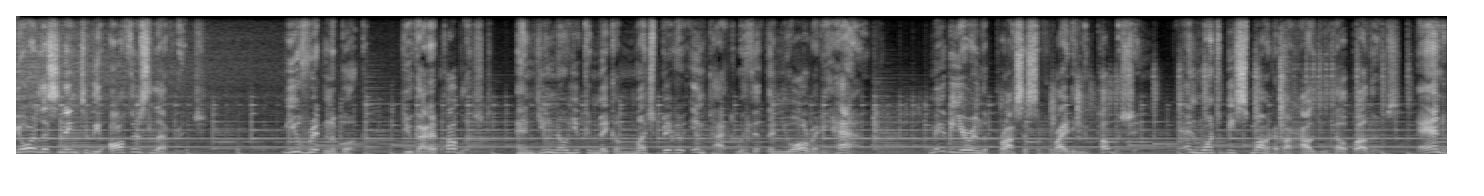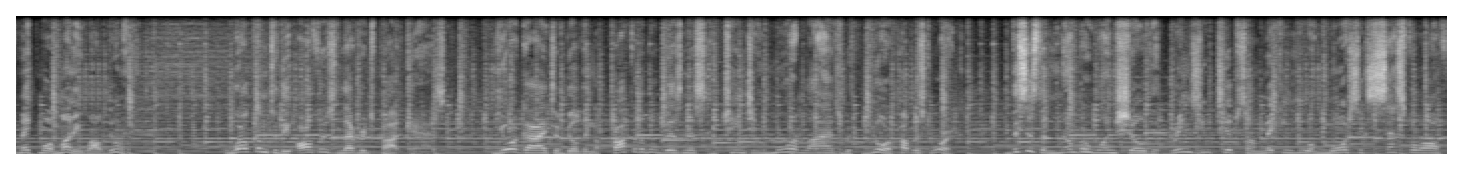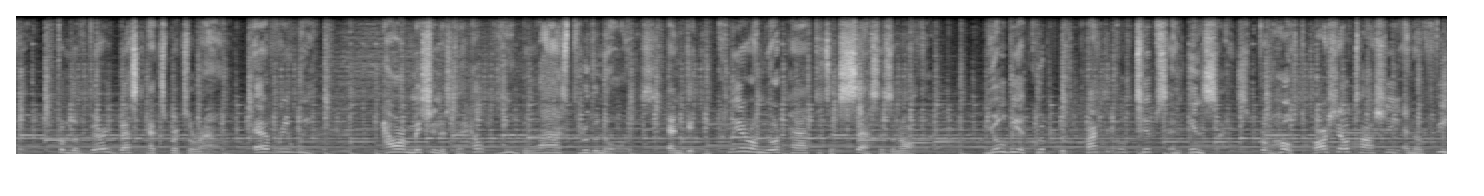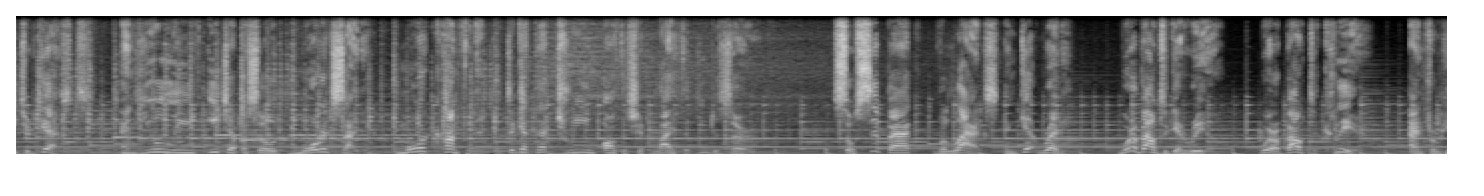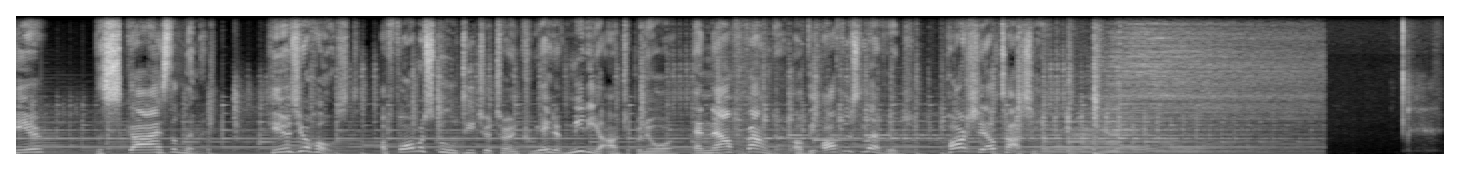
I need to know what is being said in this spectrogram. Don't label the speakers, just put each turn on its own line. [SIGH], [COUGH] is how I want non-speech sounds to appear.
You're listening to The Author's Leverage. You've written a book, you got it published, and you know you can make a much bigger impact with it than you already have. Maybe you're in the process of writing and publishing and want to be smart about how you help others and make more money while doing it. Welcome to the Author's Leverage Podcast, your guide to building a profitable business and changing more lives with your published work. This is the number one show that brings you tips on making you a more successful author from the very best experts around every week. Our mission is to help you blast through the noise and get you clear on your path to success as an author. You'll be equipped with practical tips and insights from host Parchelle Tashi and her featured guests, and you'll leave each episode more excited, more confident to get that dream authorship life that you deserve. So sit back, relax, and get ready. We're about to get real. We're about to clear. And from here, the sky's the limit. Here's your host, a former school teacher turned creative media entrepreneur, and now founder of the Author's Leverage, Parchelle Tashi.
